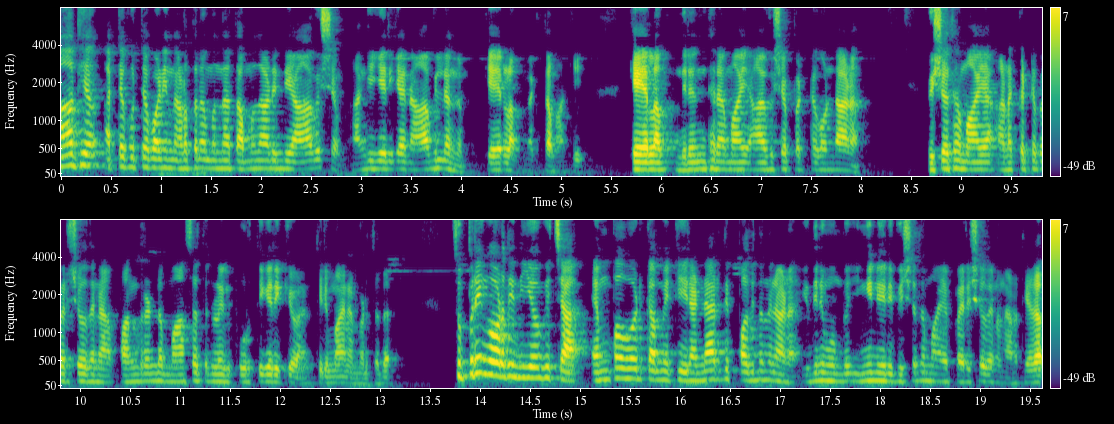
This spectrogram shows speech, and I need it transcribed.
ആദ്യ അറ്റകുറ്റപ്പണി നടത്തണമെന്ന തമിഴ്നാടിന്റെ ആവശ്യം അംഗീകരിക്കാനാവില്ലെന്നും കേരളം വ്യക്തമാക്കി. കേരളം നിരന്തരമായി ആവശ്യപ്പെട്ടുകൊണ്ടാണ് വിശദമായ അണക്കെട്ട് പരിശോധന പന്ത്രണ്ട് മാസത്തിനുള്ളിൽ പൂർത്തീകരിക്കുവാൻ തീരുമാനമെടുത്തത്. സുപ്രീം കോടതി നിയോഗിച്ച എംപവേർഡ് കമ്മിറ്റി രണ്ടായിരത്തി പതിനൊന്നിലാണ് ഇതിനു മുമ്പ് ഇങ്ങനെയൊരു വിശദമായ പരിശോധന നടത്തിയത്.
